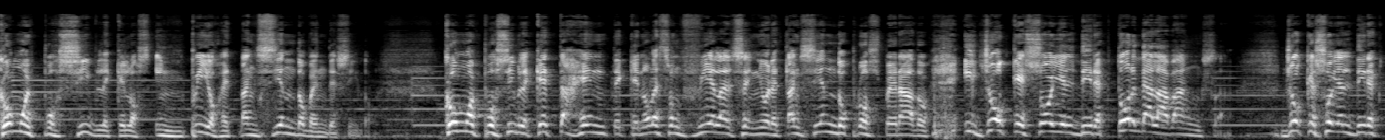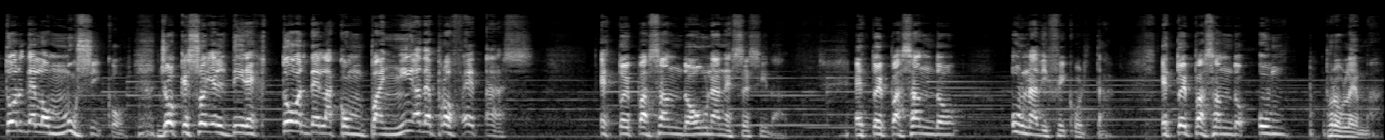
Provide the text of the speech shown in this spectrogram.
¿Cómo es posible que los impíos están siendo bendecidos? ¿Cómo es posible que esta gente que no le son fiel al Señor están siendo prosperados? Y yo que soy el director de alabanza, yo que soy el director de los músicos, yo que soy el director de la compañía de profetas, estoy pasando una necesidad. Estoy pasando una dificultad. Estoy pasando un problema.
